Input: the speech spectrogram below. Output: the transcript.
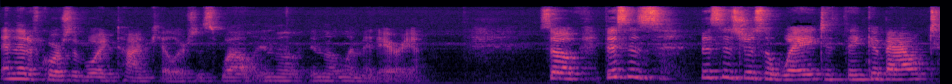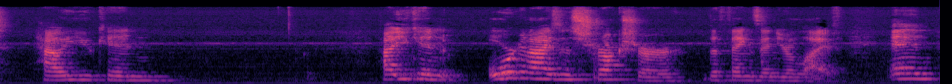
And then of course avoid time killers as well in the in the limit area. So this is this is just a way to think about how you can how you can organize and structure the things in your life. And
